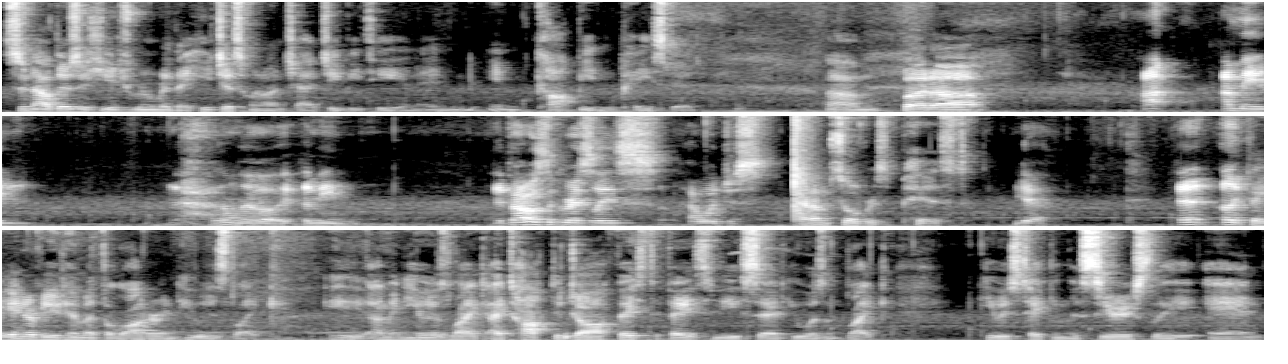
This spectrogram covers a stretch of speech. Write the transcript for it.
So now there's a huge rumor that he just went on Chat GPT and, and, and copied and pasted. Um, but uh, I I mean, I don't know. I mean, if I was the Grizzlies, I would just Adam Silver's pissed. yeah, and like they interviewed him at the lottery and he was like he i mean he was like i talked to Ja face to face and he said he wasn't like he was taking this seriously and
